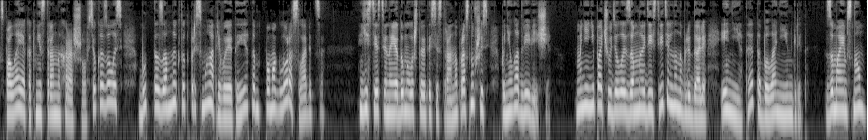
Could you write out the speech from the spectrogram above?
Спала я, как ни странно, хорошо. Все казалось, будто за мной кто-то присматривает, и это помогло расслабиться. Естественно, я думала, что это сестра, но, проснувшись, поняла две вещи — мне не почудилось, за мной действительно наблюдали. И нет, это была не Ингрид. За моим сном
